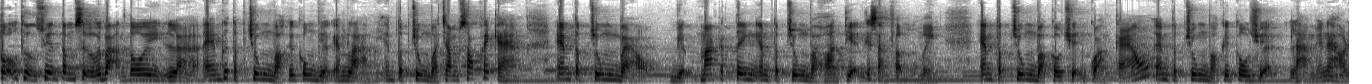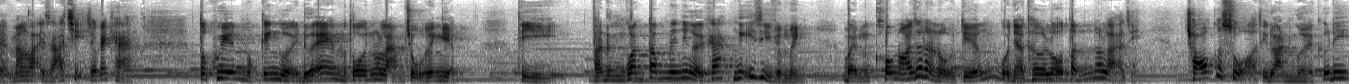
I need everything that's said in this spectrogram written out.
tôi cũng thường xuyên tâm sự với bạn tôi là em cứ tập trung vào cái công việc em làm em tập trung vào chăm sóc khách hàng, em tập trung vào việc marketing, em tập trung vào hoàn thiện cái sản phẩm của mình, em tập trung vào câu chuyện quảng cáo, em tập trung vào cái câu chuyện làm thế nào để mang lại giá trị cho khách hàng. Tôi khuyên một cái người đứa em mà tôi nó làm chủ doanh nghiệp thì, và đừng quan tâm đến những người khác nghĩ gì về mình. Bởi một câu nói rất là nổi tiếng của nhà thơ lỗ tấn đó là gì? Chó cứ sủa thì đoàn người cứ đi.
